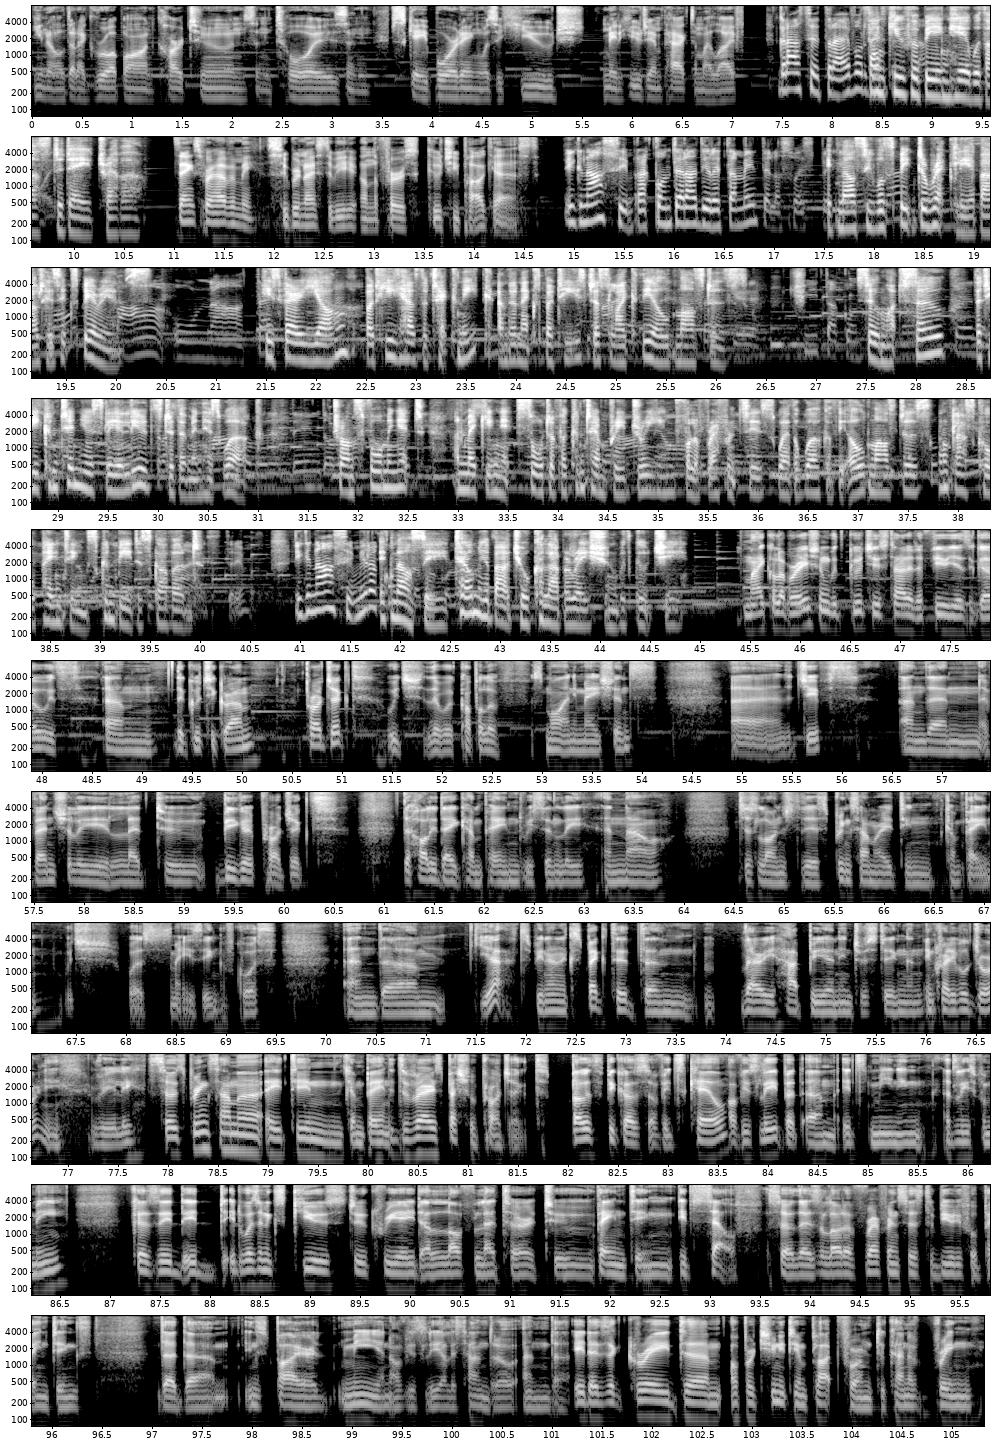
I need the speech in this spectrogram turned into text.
you know, that I grew up on cartoons and toys and skateboarding was a huge, made a huge impact in my life. Thank you for being here with us today, Trevor. Thanks for having me. Super nice to be here on the first Gucci podcast. Ignasi will speak directly about his experience. He's very young, but he has the technique and an expertise just like the old masters. So much so that he continuously alludes to them in his work, transforming it and making it sort of a contemporary dream full of references where the work of the old masters and classical paintings can be discovered. Ignasi, tell me about your collaboration with Gucci. My collaboration with Gucci started a few years ago with um, the Gucci Gram project, which there were a couple of small animations uh, the GIFs, and then eventually led to bigger projects, the holiday campaign recently, and now just launched the Spring Summer 18 campaign, which was amazing, of course. And um, yeah, it's been an unexpected and very happy and interesting and incredible journey, really. So, Spring Summer 18 campaign, it's a very special project, both because of its scale, obviously, but um, its meaning, at least for me, because it, it, it was an excuse to create a love letter to painting itself. So, there's a lot of references to beautiful paintings that um, inspired me and obviously Alessandro. And uh, it is a great um, opportunity and platform to kind of bring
